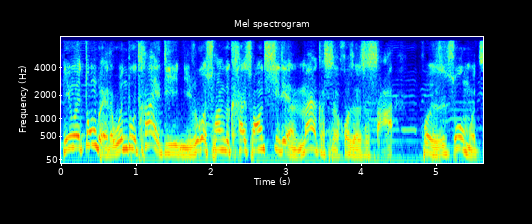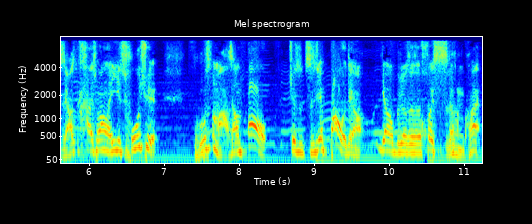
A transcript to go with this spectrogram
因为东北的温度太低，你如果穿个开窗气垫 Max 或者是啥，或者是 Zoom，只要是开窗了，一出去，不是马上爆，就是直接爆掉，要不就是会死得很快。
